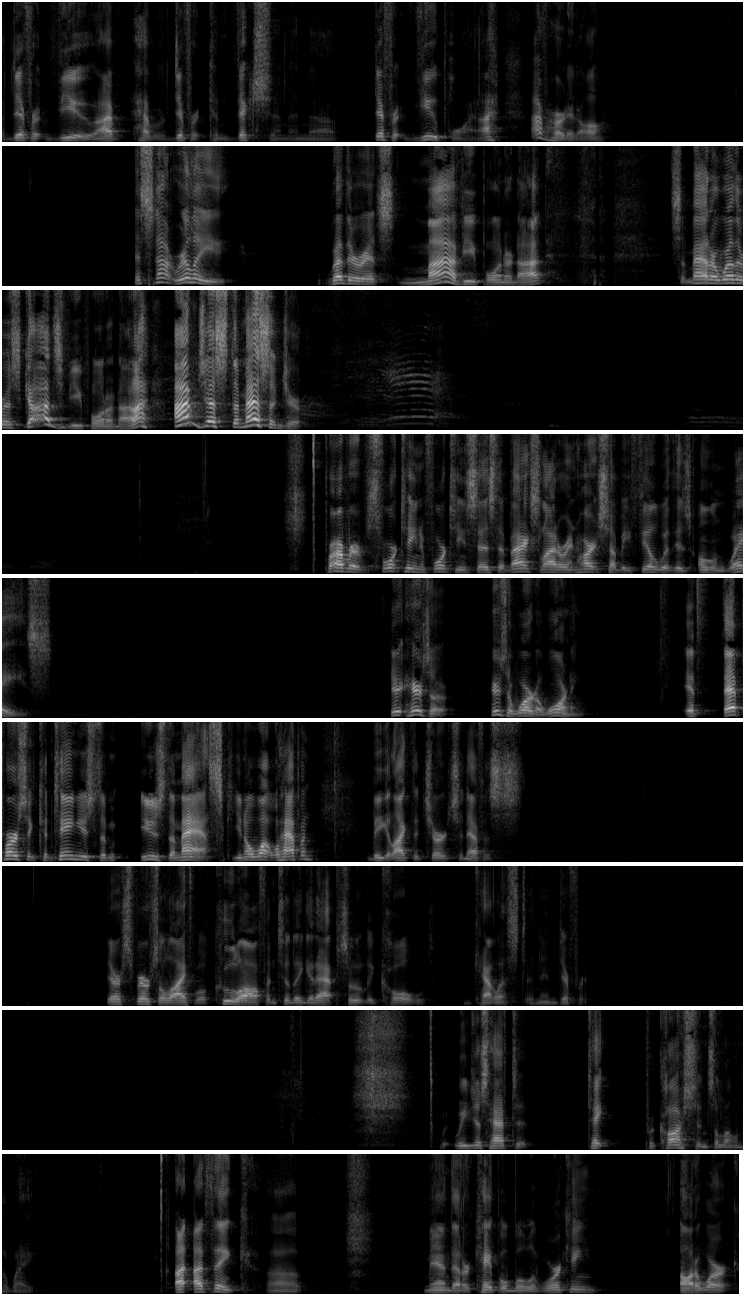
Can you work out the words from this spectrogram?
a different view. I have a different conviction and a different viewpoint. I, I've heard it all. It's not really whether it's my viewpoint or not. It's a matter whether it's God's viewpoint or not. I, I'm just the messenger. Proverbs 14 and 14 says, The backslider in heart shall be filled with his own ways. Here, here's, a, here's a word of warning. If that person continues to use the mask, you know what will happen? Be like the church in Ephesus. Their spiritual life will cool off until they get absolutely cold and calloused and indifferent. We just have to take precautions along the way. I, I think uh, men that are capable of working ought to work.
